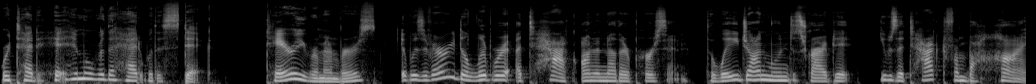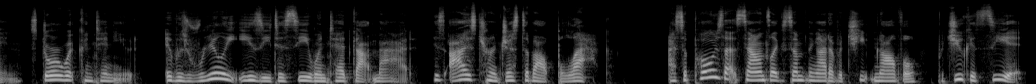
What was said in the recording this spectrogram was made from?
where Ted hit him over the head with a stick. Terry remembers it was a very deliberate attack on another person. The way John Moon described it, he was attacked from behind. Storwick continued. It was really easy to see when Ted got mad. His eyes turned just about black. I suppose that sounds like something out of a cheap novel, but you could see it.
